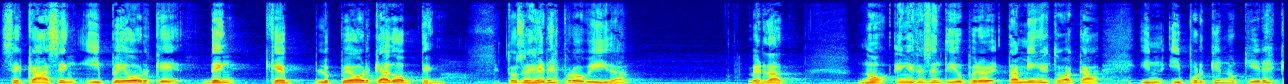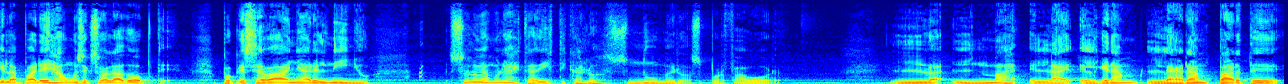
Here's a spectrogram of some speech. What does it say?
se casen y peor que, den- que lo peor que adopten. Entonces eres pro vida, ¿verdad? ¿No? En este sentido, pero también esto acá. ¿Y, y por qué no quieres que la pareja homosexual adopte? Porque se va a dañar el niño. Solo veamos las estadísticas, los números, por favor. La, la- el gran, la gran parte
